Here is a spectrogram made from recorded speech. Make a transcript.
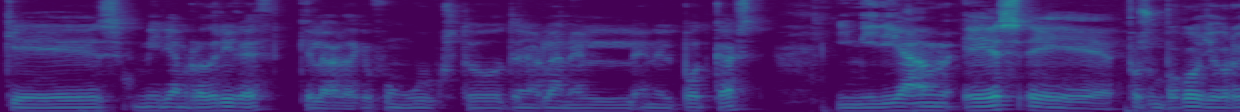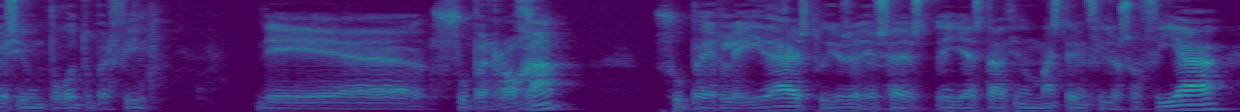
que es Miriam Rodríguez, que la verdad que fue un gusto tenerla en el, en el podcast. Y Miriam es, eh, pues un poco, yo creo que sí, un poco tu perfil. De eh, súper roja, súper leída, estudios, o sea, ella estaba haciendo un máster en filosofía.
